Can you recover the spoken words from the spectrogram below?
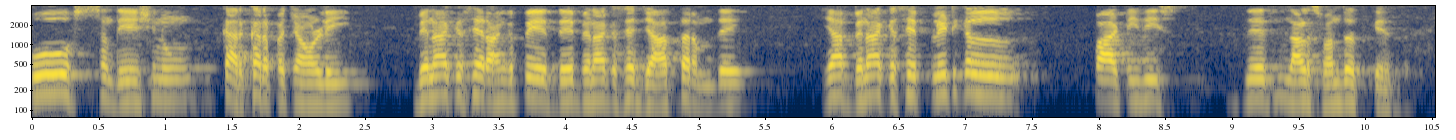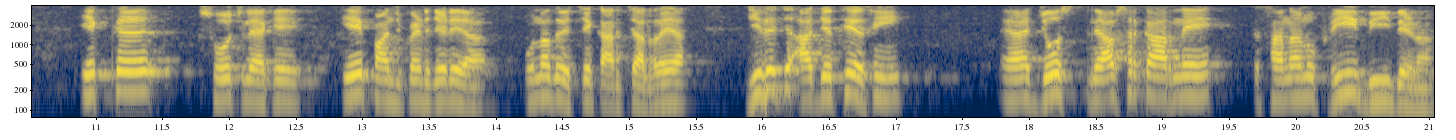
ਉਹ ਸੰਦੇਸ਼ ਨੂੰ ਘਰ ਘਰ ਪਹੁੰਚਾਉਣ ਲਈ, ਬਿਨਾਂ ਕਿਸੇ ਰੰਗ ਭੇਦ ਦੇ, ਬਿਨਾਂ ਕਿਸੇ ਜਾਤ ਧਰਮ ਦੇ ਜਾਂ ਬਿਨਾਂ ਕਿਸੇ ਪੋਲੀਟੀਕਲ ਪਾਰਟੀ ਦੀ ਦੇ ਨਾਲ ਸੰਬੰਧਿਤ ਕੇ ਇੱਕ ਸੋਚ ਲੈ ਕੇ ਇਹ ਪੰਜ ਪਿੰਡ ਜਿਹੜੇ ਆ ਉਹਨਾਂ ਦੇ ਵਿੱਚ ਇਹ ਕਾਰਜ ਚੱਲ ਰਹੇ ਆ, ਜਿਹਦੇ ਚ ਅੱਜ ਇੱਥੇ ਅਸੀਂ ਜੋ ਪੰਜਾਬ ਸਰਕਾਰ ਨੇ ਕਿਸਾਨਾਂ ਨੂੰ ਫ੍ਰੀ ਬੀਜ ਦੇਣਾ,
